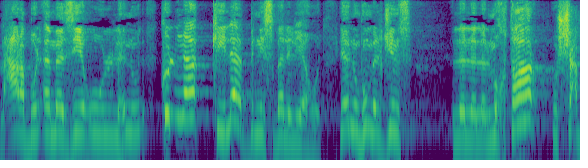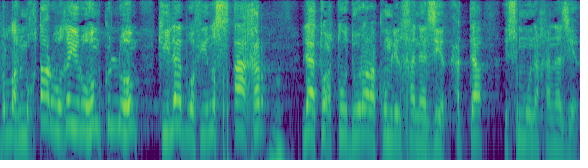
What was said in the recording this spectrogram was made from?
العرب والأمازيغ والهنود كلنا كلاب بالنسبة لليهود لأنهم هم الجنس ال- ال- المختار والشعب الله المختار وغيرهم كلهم كلاب وفي نص آخر لا تعطوا دراركم للخنازير حتى يسمون خنازير.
